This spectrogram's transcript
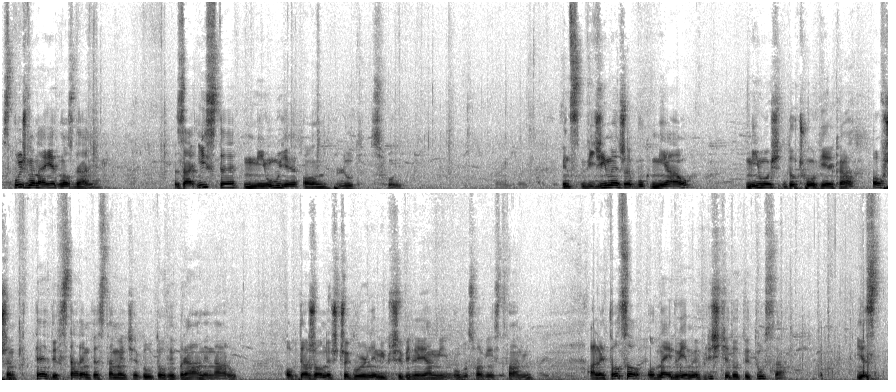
Spójrzmy na jedno zdanie. Zaiste miłuje On lud swój. Więc widzimy, że Bóg miał miłość do człowieka. Owszem, wtedy w Starym Testamencie był to wybrany naród, obdarzony szczególnymi przywilejami i błogosławieństwami, ale to, co odnajdujemy w liście do Tytusa, jest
